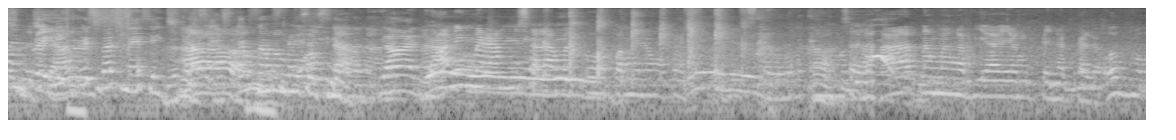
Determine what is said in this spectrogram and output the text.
aming prayer, Christmas message niya. Ang namang message niya. Yan. Maraming maraming salamat po, Panginoong Kristo. Sa lahat ng mga biyayang pinagkaloob mo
